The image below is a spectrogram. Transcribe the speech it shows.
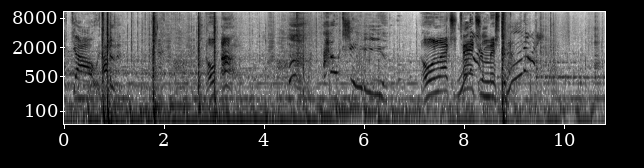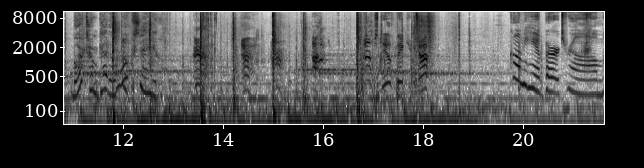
Fat dog. Oh, uh, Ouchie. no one likes a tantrum, mister. Naughty! Bertram got a whoopsie. Still think you're tough? Come here, Bertram.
